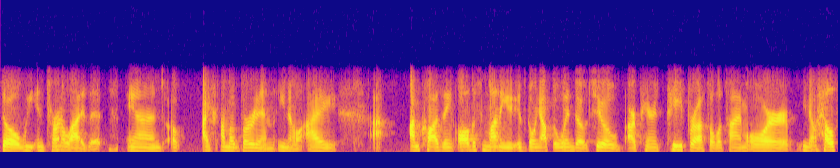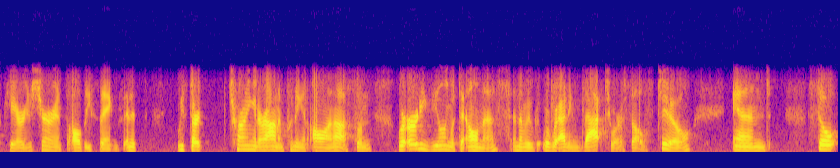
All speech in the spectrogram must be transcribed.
So we internalize it, and oh, I, I'm a burden. You know, I I'm causing all this money is going out the window too. Our parents pay for us all the time, or you know, healthcare, insurance, all these things, and it's we start turning it around and putting it all on us when we're already dealing with the illness, and then we've, we're adding that to ourselves too, and so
